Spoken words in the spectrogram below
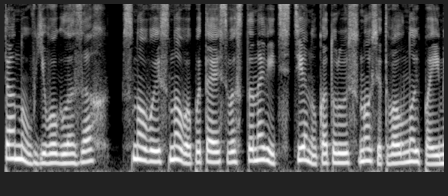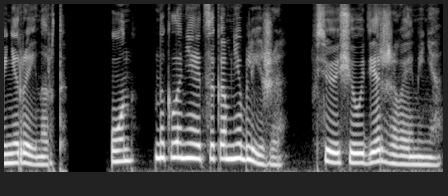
Тону в его глазах, снова и снова пытаясь восстановить стену, которую сносит волной по имени Рейнард. Он наклоняется ко мне ближе, все еще удерживая меня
